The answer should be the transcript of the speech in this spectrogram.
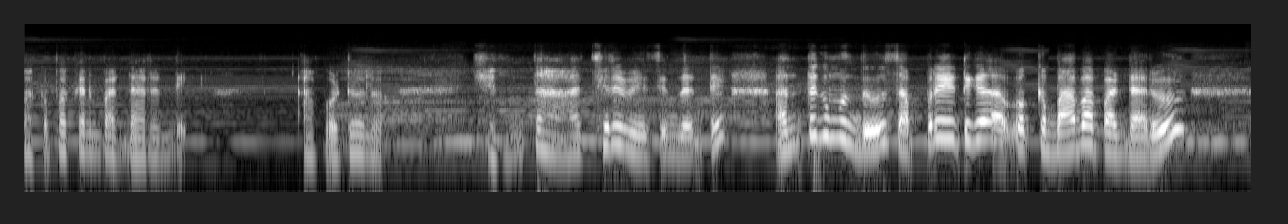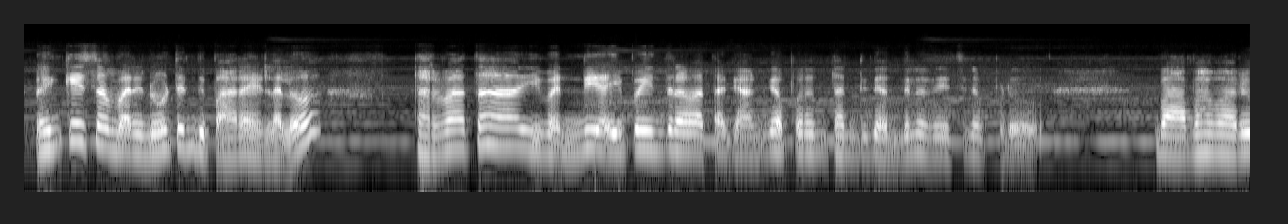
పక్కపక్కన పడ్డారండి. ఆ ఫోటోలో. ఎంత ఆశ్చర్యం వేసిందంటే, అంతకుముందు సపరేట్గా ఒక బాబా పడ్డారు. వెంకటేశం వారి 108 పారాయణలలో. తర్వాత ఇవన్నీ అయిపోయిన తర్వాత గంగాపురం తండ్రిని అందులో వేసినప్పుడు, బాబా వారు,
